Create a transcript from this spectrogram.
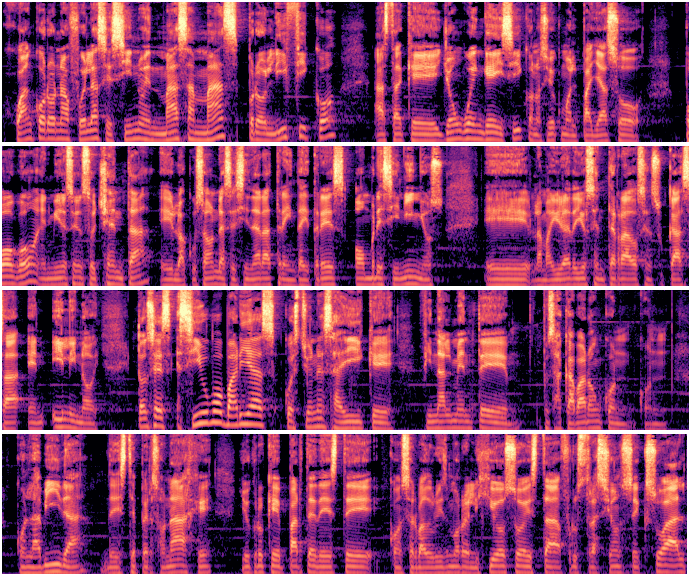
Juan Corona fue el asesino en masa más prolífico hasta que John Wayne Gacy, conocido como el payaso Pogo, en 1980, eh, lo acusaron de asesinar a 33 hombres y niños, eh, la mayoría de ellos enterrados en su casa en Illinois. Entonces, sí hubo varias cuestiones ahí que finalmente pues acabaron con, con con la vida de este personaje. Yo creo que parte de este conservadurismo religioso, esta frustración sexual,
